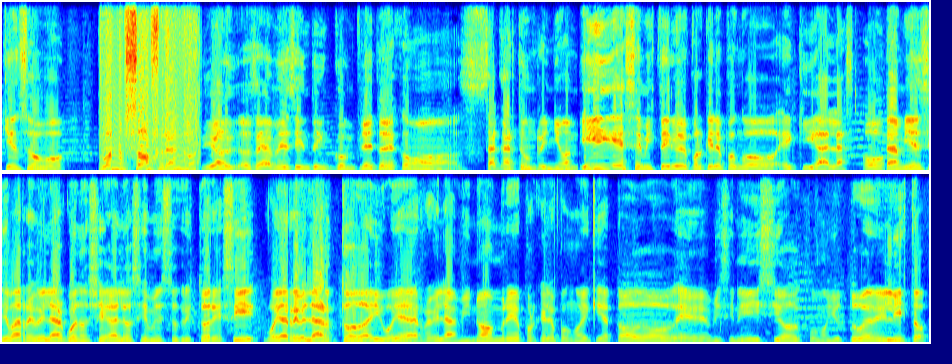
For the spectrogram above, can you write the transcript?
¿Quién sos vos? Vos no sos Dios, o sea, me siento incompleto. Es como sacarte un riñón. Y ese misterio de por qué le pongo X a las O también se va a revelar cuando llega a los 100.000 suscriptores. Sí, voy a revelar todo ahí. Voy a revelar mi nombre, por qué le pongo X a todo, eh, mis inicios como youtuber y listo.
